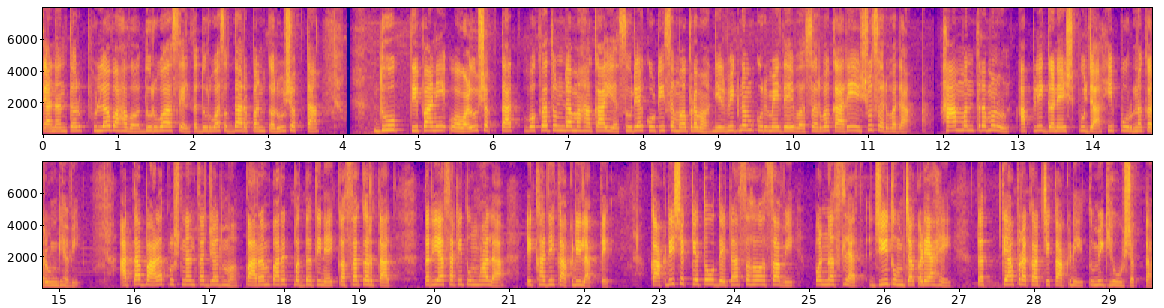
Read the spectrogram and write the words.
त्यानंतर फुलं वाहावं. दुर्वा असेल तर दुर्वासुद्धा अर्पण करू शकता. धूप दीपानी ओवाळू शकतात. वक्रतुंड महाकाय सूर्यकोटी समप्रम निर्विघ्नम कुर्मे देव सर्व कार्येषु सर्वदा. हा मंत्र म्हणून आपली गणेश पूजा ही पूर्ण करून घ्यावी. आता बाळकृष्णांचा जन्म पारंपरिक पद्धतीने कसा करतात तर यासाठी तुम्हाला एखादी काकडी लागते. काकडी शक्यतो देठासह असावी पण नसल्यास जी तुमच्याकडे आहे तर त्या प्रकारची काकडी तुम्ही घेऊ शकता.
